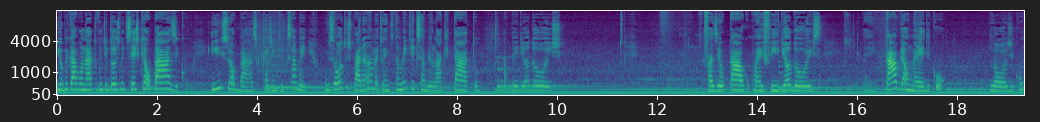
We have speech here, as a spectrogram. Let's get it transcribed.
e o bicarbonato 22, 26, que é o básico. Isso é o básico que a gente tem que saber. Os outros parâmetros, a gente também tem que saber o lactato, a PDO2, fazer o cálculo com a FIDO2. É, cabe ao médico lógico,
